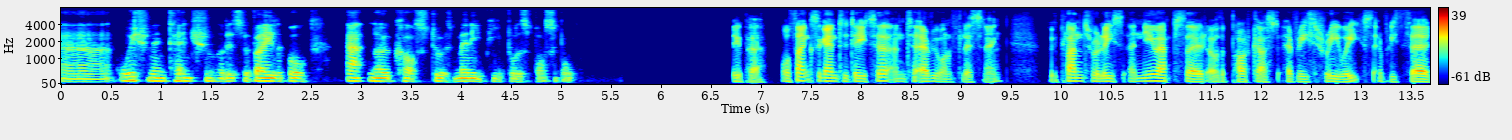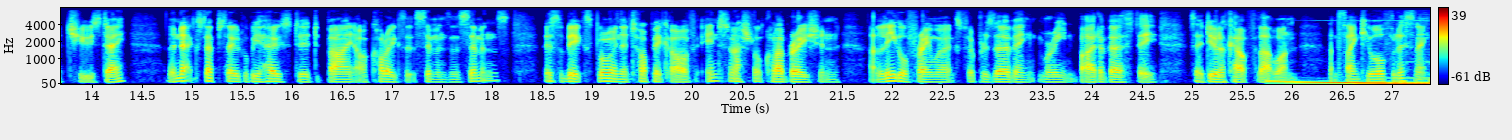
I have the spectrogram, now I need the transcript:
uh, wish and intention that it's available at no cost to as many people as possible. Super. Well, thanks again to Dieter and to everyone for listening. We plan to release a new episode of the podcast every three weeks, every third Tuesday. The next episode will be hosted by our colleagues at Simmons and Simmons. This will be exploring the topic of international collaboration and legal frameworks for preserving marine biodiversity. So do look out for that one. And thank you all for listening.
